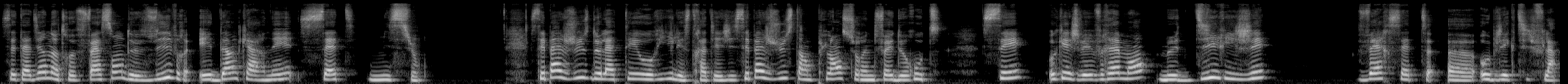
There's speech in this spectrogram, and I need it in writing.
c'est-à-dire notre façon de vivre et d'incarner cette mission. C'est pas juste de la théorie, les stratégies. C'est pas juste un plan sur une feuille de route. C'est, ok, je vais vraiment me diriger vers cet euh, objectif-là.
